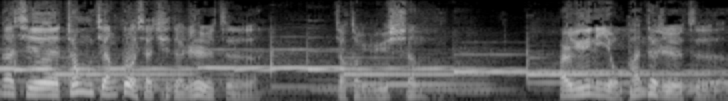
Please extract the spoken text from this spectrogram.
那些终将过下去的日子，叫做余生。而与你有关的日子，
